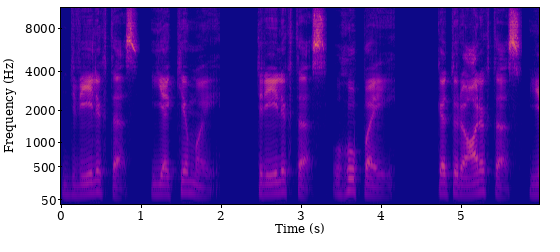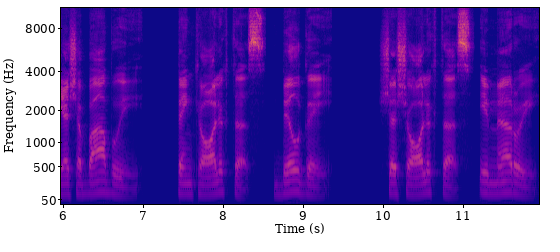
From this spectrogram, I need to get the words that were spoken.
dvyliktas Jekimui, tryliktas Hupai, keturioliktas Ješababui, penkioliktas Bilgai, šešioliktas Imerui,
